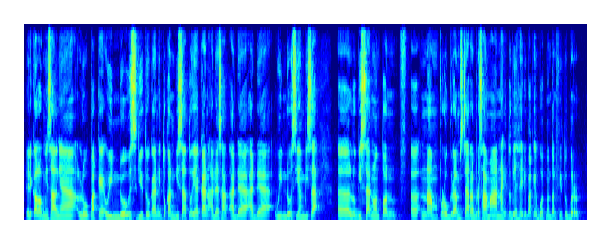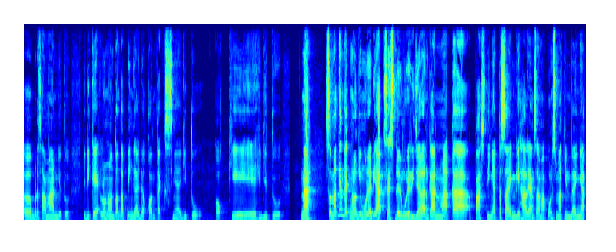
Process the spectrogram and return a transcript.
Jadi kalau misalnya lu pakai Windows gitu kan itu kan bisa tuh ya kan ada saat ada ada Windows yang bisa uh, lu bisa nonton uh, 6 program secara bersamaan. Nah, itu biasanya dipakai buat nonton VTuber uh, bersamaan gitu. Jadi kayak lu nonton tapi nggak ada konteksnya gitu. Oke, okay, gitu. Nah, semakin teknologi mudah diakses dan mudah dijalankan, maka pastinya pesaing di hal yang sama pun semakin banyak.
